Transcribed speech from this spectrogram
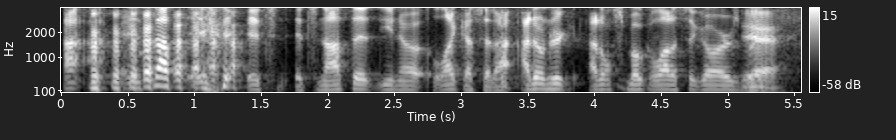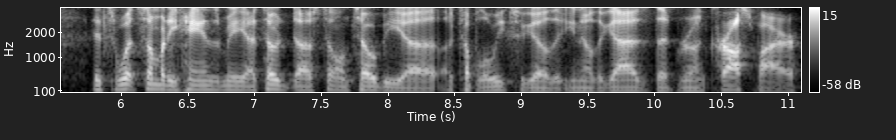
I, it's not it's it's not that you know like I said I, I don't drink I don't smoke a lot of cigars but Yeah. it's what somebody hands me I told I was telling Toby uh, a couple of weeks ago that you know the guys that run Crossfire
